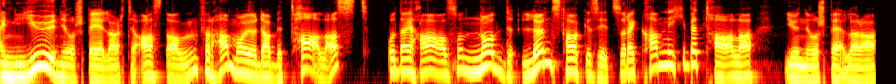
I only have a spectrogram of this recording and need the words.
en juniorspiller til Asdalen, for han må jo da betales. Og de har altså nådd lønnstaket sitt, så de kan ikke betale juniorspillere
